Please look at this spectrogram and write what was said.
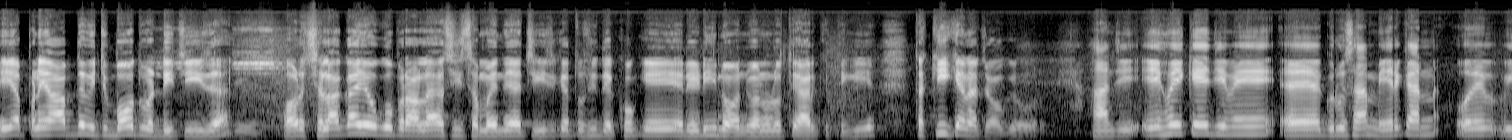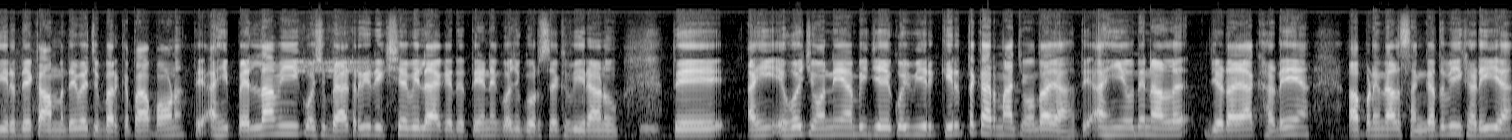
ਇਹ ਆਪਣੇ ਆਪ ਦੇ ਵਿੱਚ ਬਹੁਤ ਵੱਡੀ ਚੀਜ਼ ਹੈ ਔਰ ਸ਼ਲਾਘਾਯੋਗ ਉਪਰਾਲਾ ਹੈ, ਅਸੀਂ ਸਮਝਦੇ ਹਾਂ ਚੀਜ਼ ਕਿ ਤੁਸੀਂ ਦੇਖੋ ਕਿ ਰੇੜੀ ਨੌਜਵਾਨ ਵੱਲੋਂ ਤਿਆਰ ਕੀਤੀ ਗਈ ਹੈ। ਤਾਂ ਕੀ ਕਹਿਣਾ ਚਾਹੋਗੇ ਹੋਰ? ਹਾਂਜੀ ਇਹੋ ਹੀ ਕਿ ਜਿਵੇਂ ਅ, ਗੁਰੂ ਸਾਹਿਬ ਮਿਹਰ ਕਰਨ ਉਹਦੇ ਵੀਰ ਦੇ ਕੰਮ ਦੇ ਵਿੱਚ ਬਰਕਤਾਂ ਪਾਉਣ ਤੇ ਅਸੀਂ ਪਹਿਲਾਂ ਵੀ ਕੁਝ ਬੈਟਰੀ ਰਿਕਸ਼ੇ ਵੀ ਲੈ ਕੇ ਦਿੱਤੇ ਨੇ ਕੁਝ ਗੁਰਸਿੱਖ ਵੀਰਾਂ ਨੂੰ ਤੇ ਅਸੀਂ ਇਹੋ ਹੀ ਚਾਹੁੰਦੇ ਆ ਵੀ ਜੇ ਕੋਈ ਵੀਰ ਕਿਰਤ ਕਰਨਾ ਚਾਹੁੰਦਾ ਆ ਤੇ ਅਸੀਂ ਉਹਦੇ ਨਾਲ ਜਿਹੜਾ ਆ ਖੜੇ ਆ ਆਪਣੇ ਨਾਲ ਸੰਗਤ ਵੀ ਖੜੀ ਆ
